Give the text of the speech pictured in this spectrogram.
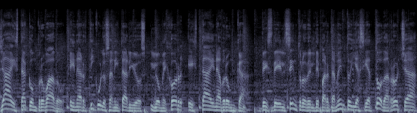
Ya está comprobado, en artículos sanitarios lo mejor está en Abronca. Desde el centro del departamento y hacia toda Rocha,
